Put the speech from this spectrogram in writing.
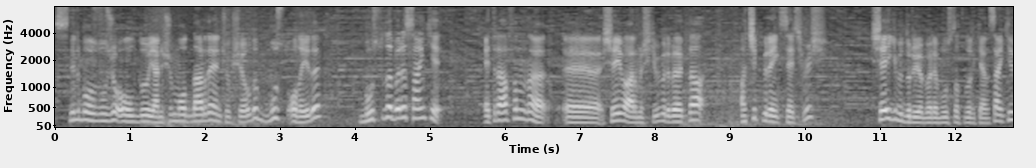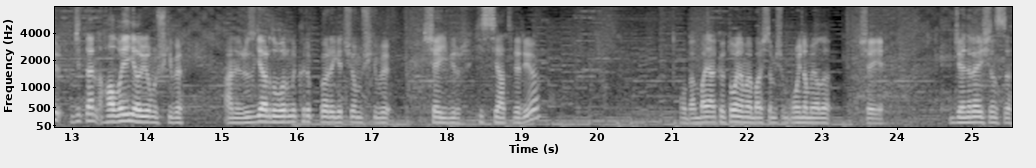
sinir bozucu olduğu yani şu modlarda en çok şey oldu. Boost olayıydı. Boost'u da böyle sanki etrafında e, şey varmış gibi böyle biraz daha açık bir renk seçmiş. Şey gibi duruyor böyle boost atılırken. Sanki cidden havayı yarıyormuş gibi. Hani rüzgar duvarını kırıp böyle geçiyormuş gibi şey bir hissiyat veriyor. O ben bayağı kötü oynamaya başlamışım oynamayalı şeyi. Generations'ı.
